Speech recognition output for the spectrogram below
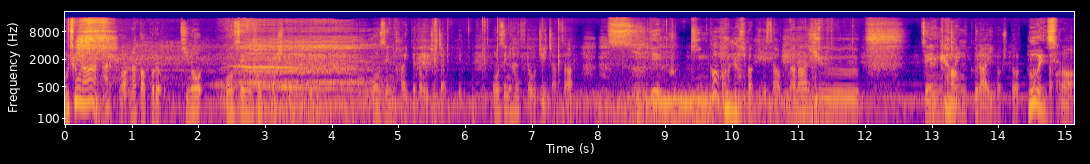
What's going on? なんかこれ昨日温泉に入った人に似てる温泉に入ってたおじいちゃんに似てる温泉に入ってたおじいちゃんさすげえ腹筋がバッキバキでさ70前半くらいの人だったかな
